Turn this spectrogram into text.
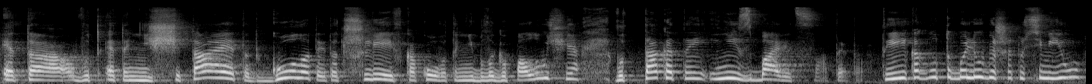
это вот эта нищета, этот голод, этот шлейф какого-то неблагополучия. Вот так это и не избавиться от этого. Ты как будто бы любишь эту семью,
